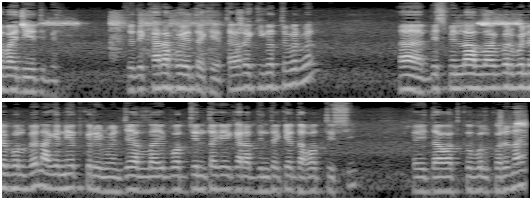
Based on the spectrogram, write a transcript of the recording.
জবাই দিয়ে দিবেন। যদি খারাপ হয়ে থাকে, তাহলে কি করতে পারবেন? হ্যাঁ বিসমিল্লা আল্লাহ আকবর বলে বলবেন, আগে নিয়ত করে নেবেন যে, আল্লাহ এই বদ দিনটাকে খারাপ দিনটাকে দাওয়াত দিচ্ছি। এই দাওয়াত কবুল করে নাই।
